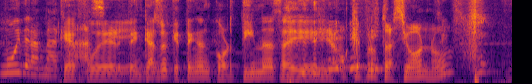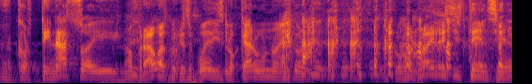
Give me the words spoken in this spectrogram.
Muy dramático. qué fuerte. En caso de que tengan cortinas ahí, No, qué frustración, ¿no? Un cortinazo ahí. No, pero aguas, porque se puede dislocar uno ahí con... Como no hay resistencia.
